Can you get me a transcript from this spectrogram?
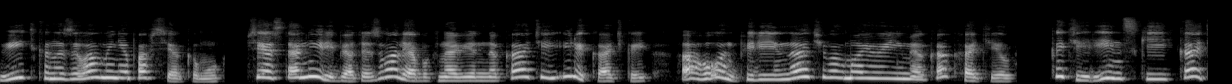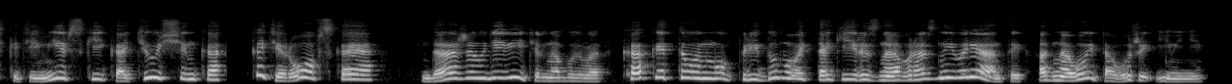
Витька называл меня по-всякому. Все остальные ребята звали обыкновенно Катей или Катькой — а он переиначивал мое имя, как хотел. Катеринский, Кать Катемирский, Катющенко, Катеровская. Даже удивительно было, как это он мог придумывать такие разнообразные варианты одного и того же имени.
